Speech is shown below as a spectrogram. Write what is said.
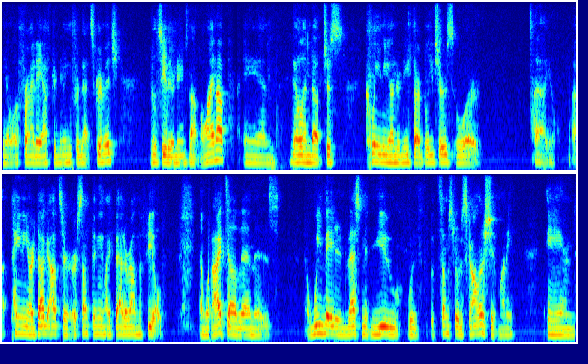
you know, a Friday afternoon for that scrimmage, they'll see their names not in the lineup and they'll end up just cleaning underneath our bleachers or, uh, you know, uh, painting our dugouts or, or, something like that around the field. And what I tell them is, we made an investment in you with with some sort of scholarship money, and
